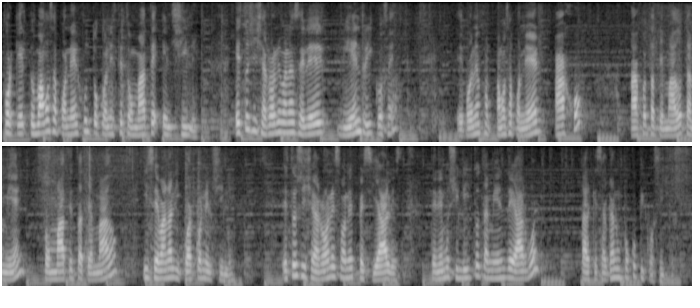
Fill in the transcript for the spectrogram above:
porque vamos a poner junto con este tomate el chile. Estos chicharrones van a salir bien ricos, ¿eh? Eh, vamos a poner ajo, ajo tatemado también, tomate tatemado y se van a licuar con el chile. Estos chicharrones son especiales. Tenemos chilito también de árbol para que salgan un poco picositos.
